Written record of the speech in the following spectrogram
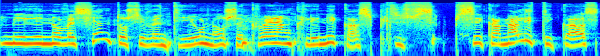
1921 se crean clínicas psicanalíticas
